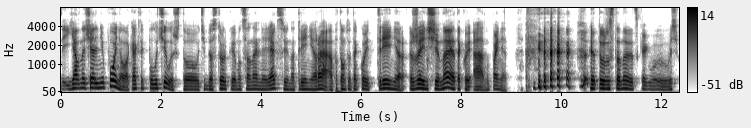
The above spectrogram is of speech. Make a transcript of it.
я вначале не понял, а как так получилось, что у тебя столько эмоциональной реакции на тренера, а потом ты такой тренер, женщина, я такой, а, ну понятно. Это уже становится как бы очень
